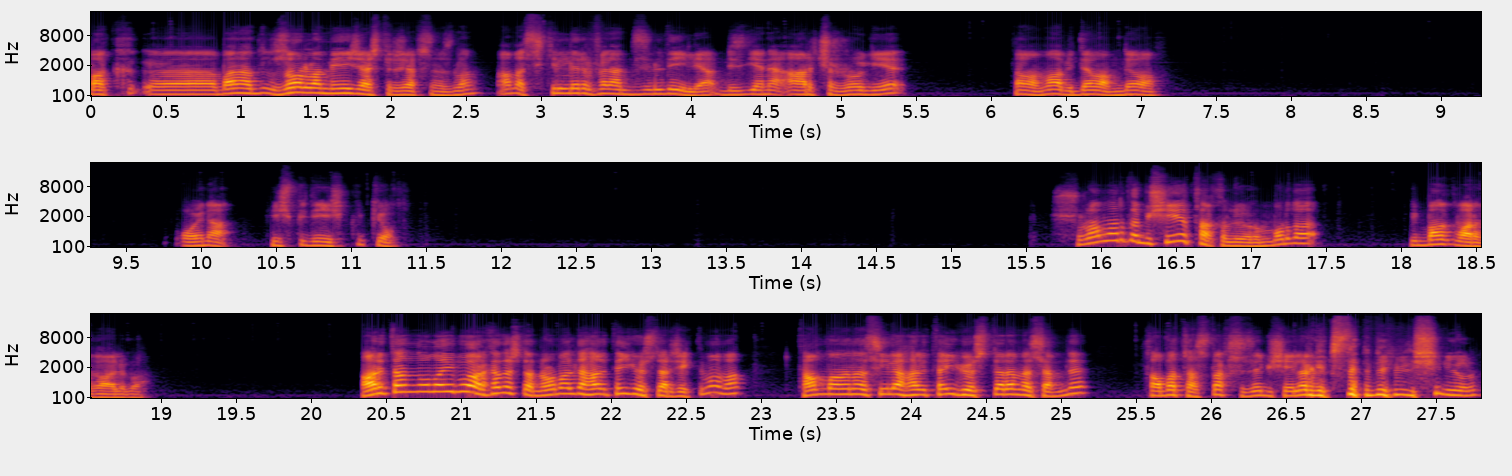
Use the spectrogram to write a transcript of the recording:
bak e, bana zorla mage açtıracaksınız lan. Ama skill'lerim falan dizili değil ya. Biz yine Archer Rogue'ye Tamam abi devam devam. Oyna. Hiçbir değişiklik yok. Şuralarda bir şeye takılıyorum. Burada bir bug var galiba. Haritanın olayı bu arkadaşlar. Normalde haritayı gösterecektim ama tam manasıyla haritayı gösteremesem de kaba taslak size bir şeyler gösterdiğimi düşünüyorum.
